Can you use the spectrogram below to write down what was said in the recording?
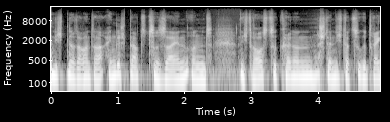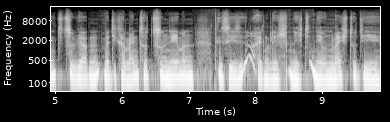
nicht nur darunter eingesperrt zu sein und nicht raus zu können, ständig dazu gedrängt zu werden, Medikamente zu nehmen, die sie eigentlich nicht nehmen möchte, die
